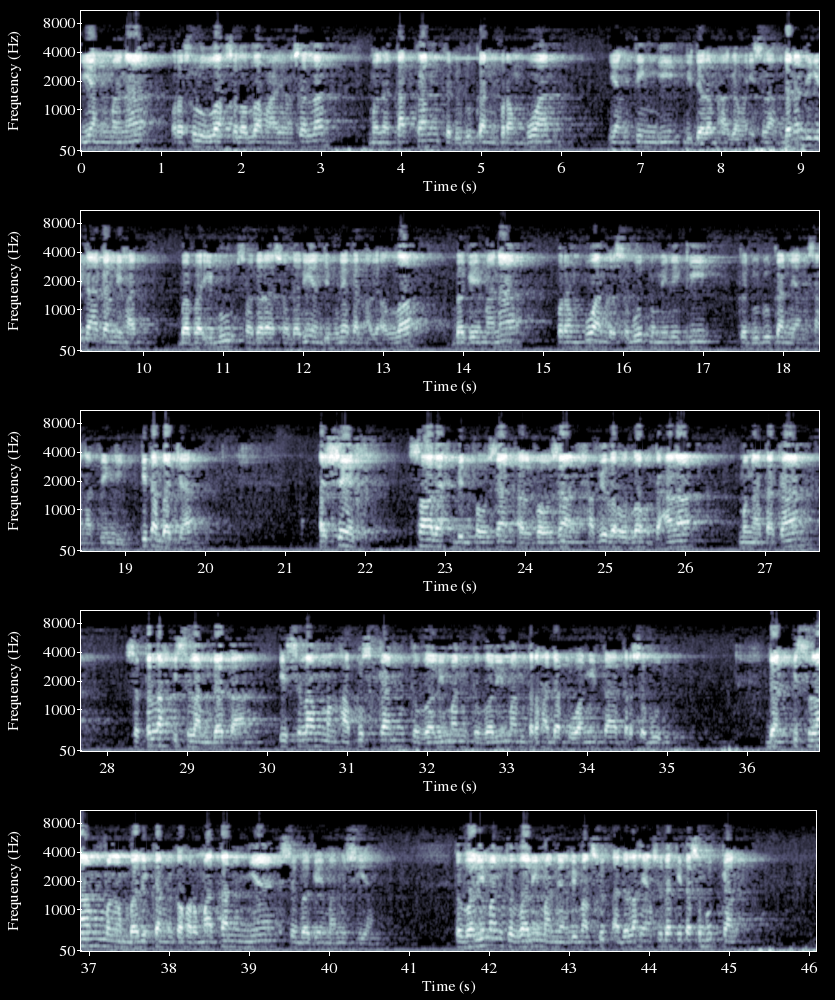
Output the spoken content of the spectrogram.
yang mana Rasulullah Shallallahu Alaihi Wasallam meletakkan kedudukan perempuan yang tinggi di dalam agama Islam. Dan nanti kita akan lihat Bapak Ibu, saudara-saudari yang dimuliakan oleh Allah, bagaimana perempuan tersebut memiliki kedudukan yang sangat tinggi. Kita baca Syekh Saleh bin Fauzan Al-Fauzan hafizahullah taala mengatakan setelah Islam datang Islam menghapuskan kezaliman-kezaliman terhadap wanita tersebut dan Islam mengembalikan kehormatannya sebagai manusia. Kezaliman-kezaliman yang dimaksud adalah yang sudah kita sebutkan.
